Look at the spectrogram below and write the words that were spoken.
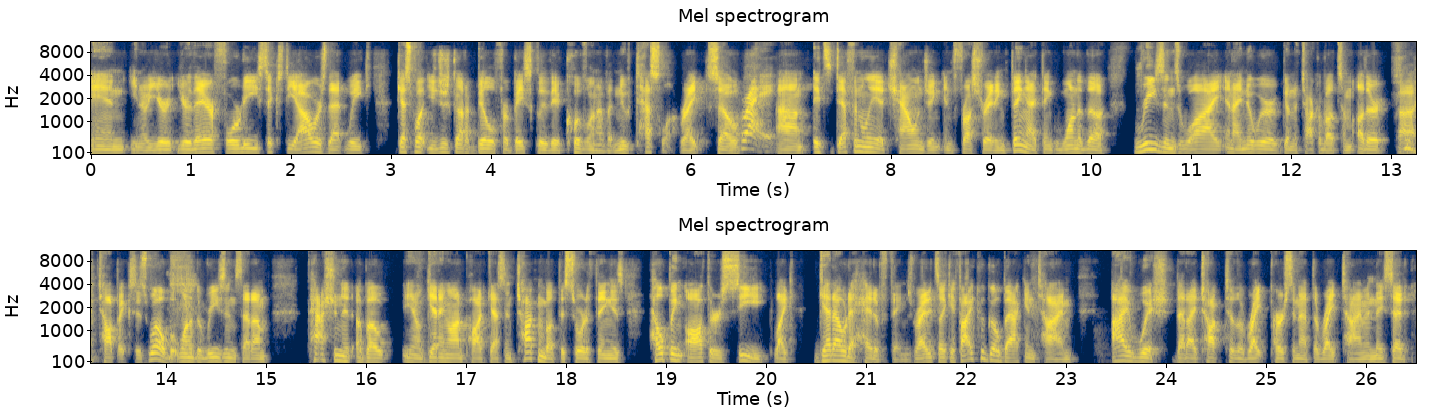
and you know you're you're there 40 60 hours that week guess what? You just got a bill for basically the equivalent of a new tesla right? So right. Um, it's definitely a challenging and frustrating thing. I think one of the reasons why and i know we are going to talk about some other uh, topics as well but one of the reasons that i'm passionate about you know getting on podcasts and talking about this sort of thing is helping authors see like get out ahead of things right? It's like if i could go back in time I wish that I talked to the right person at the right time and they said,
